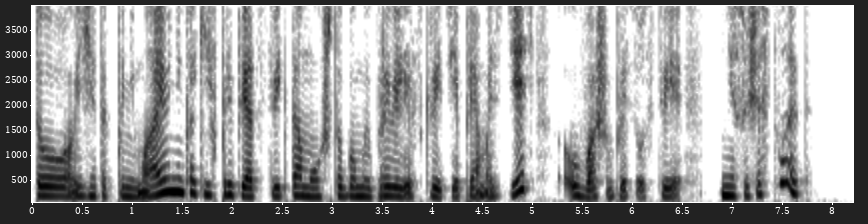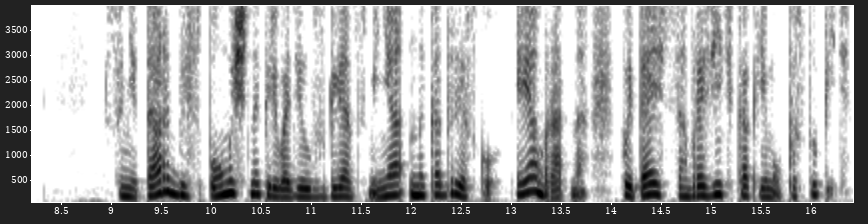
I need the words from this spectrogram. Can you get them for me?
то, я так понимаю, никаких препятствий к тому, чтобы мы провели вскрытие прямо здесь, в вашем присутствии, не существует?» Санитар беспомощно переводил взгляд с меня на кадреску и обратно, пытаясь сообразить, как ему поступить.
